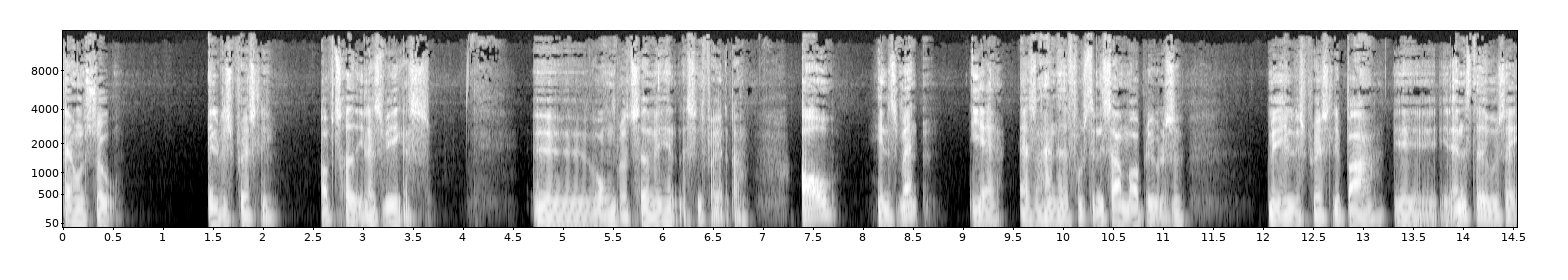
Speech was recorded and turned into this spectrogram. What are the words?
da hun så Elvis Presley optræde i Las Vegas, øh, hvor hun blev taget med hen af sine forældre. Og hendes mand, ja, altså han havde fuldstændig samme oplevelse med Elvis Presley, bare øh, et andet sted i USA.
